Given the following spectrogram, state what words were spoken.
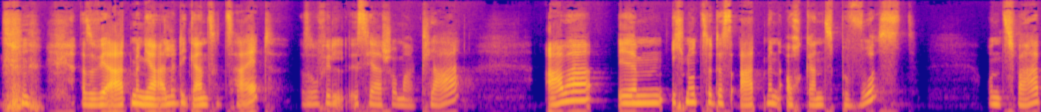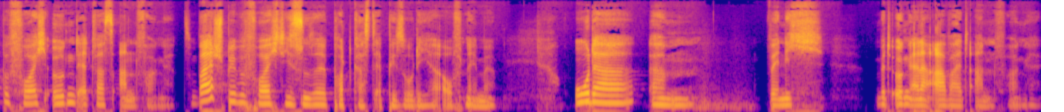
also wir atmen ja alle die ganze Zeit. So viel ist ja schon mal klar. Aber ähm, ich nutze das Atmen auch ganz bewusst. Und zwar, bevor ich irgendetwas anfange. Zum Beispiel, bevor ich diese Podcast-Episode hier aufnehme. Oder ähm, wenn ich mit irgendeiner Arbeit anfange.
